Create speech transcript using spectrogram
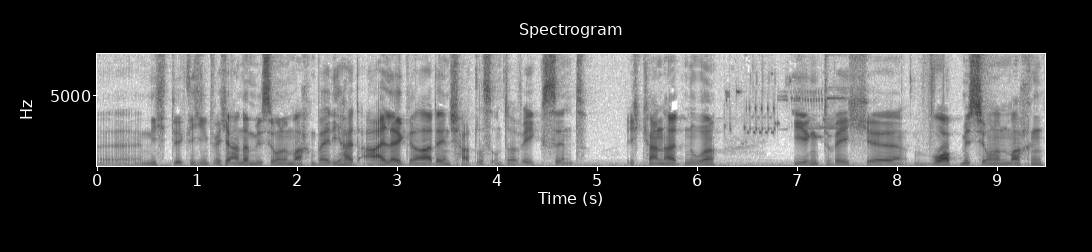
Äh, nicht wirklich irgendwelche anderen Missionen machen, weil die halt alle gerade in Shuttles unterwegs sind. Ich kann halt nur irgendwelche Warp-Missionen machen,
